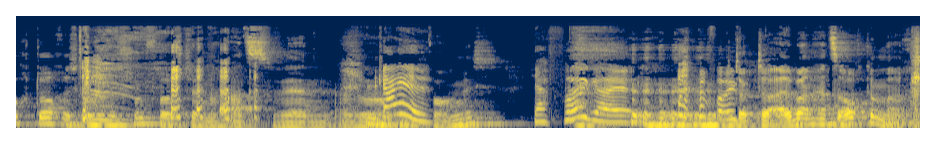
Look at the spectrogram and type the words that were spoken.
Ach doch, ich kann mir das schon vorstellen, noch Arzt zu werden. Also, Geil. Warum nicht? Ja, voll geil. voll Dr. Alban hat's auch gemacht.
